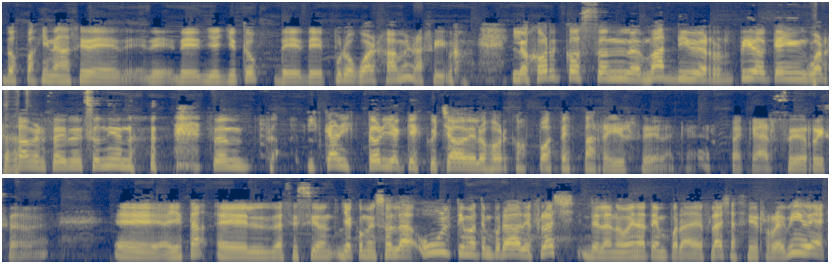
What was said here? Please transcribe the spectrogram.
dos páginas así de, de, de, de- de YouTube de, puro Warhammer. así Los orcos son lo más divertido que hay en Warhammer. son, son, son cada historia que he escuchado de los orcos posta es para reírse de la cara, para cagarse de risa. Eh, ahí está, el- la sesión. Ya comenzó la última temporada de Flash, de la novena temporada de Flash. Así revive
